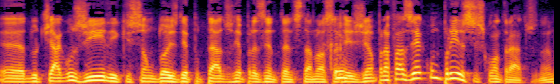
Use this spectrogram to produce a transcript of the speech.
eh, do Tiago Zilli, que são dois deputados representantes da nossa Sim. região, para fazer cumprir esses contratos. Né?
